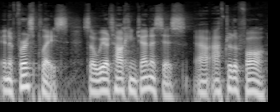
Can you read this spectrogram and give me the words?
in the first place. So we are talking Genesis uh, after the fall.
